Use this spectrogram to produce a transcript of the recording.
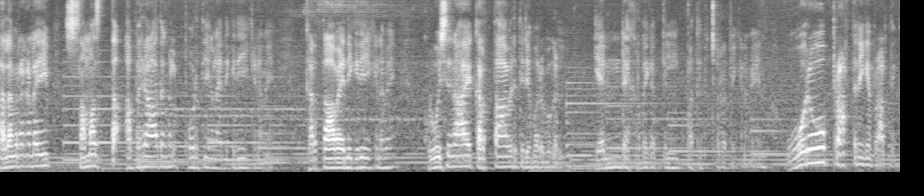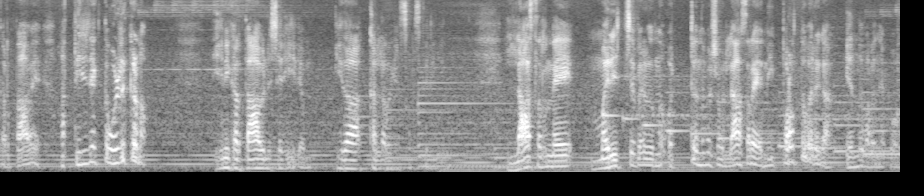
തലമുറകളെയും സമസ്ത അപരാധങ്ങൾ പൂർത്തി ഞങ്ങൾ അനുഗ്രഹിക്കണമേ. കർത്താവ് അനുഗ്രഹിക്കണമേ. ക്രൂശനായ കർത്താവിന്റെ തിരുമറിവുകൾ എന്റെ ഹൃദയത്തിൽ പതിപ്പിച്ചുറപ്പിക്കണമേ. ഓരോ പ്രാർത്ഥനയ്ക്കും പ്രാർത്ഥന കർത്താവെ ആ തിരുരക്തം ഒഴുക്കണം. ഇനി കർത്താവിന്റെ ശരീരം ഇതാ കല്ലറയിൽ സംസ്കരിക്കുന്നു. ലാസറിനെ മരിച്ചവരെന്ന് ഒറ്റ നിമിഷം ലാസറെ നീ പുറത്തു വരിക എന്ന് പറഞ്ഞപ്പോൾ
